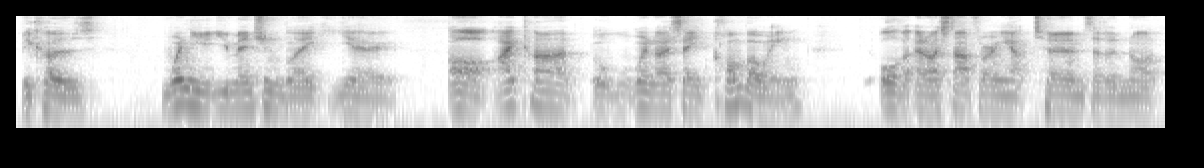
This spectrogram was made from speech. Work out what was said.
Because when you you mentioned blake you know oh i can't when i say comboing all the, and I start throwing out terms that are not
